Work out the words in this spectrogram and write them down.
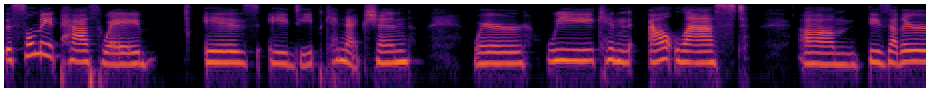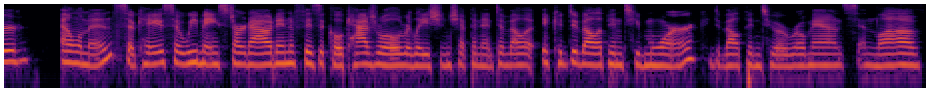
the soulmate pathway is a deep connection where we can outlast um, these other elements okay? So we may start out in a physical casual relationship and it develop it could develop into more could develop into a romance and love.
